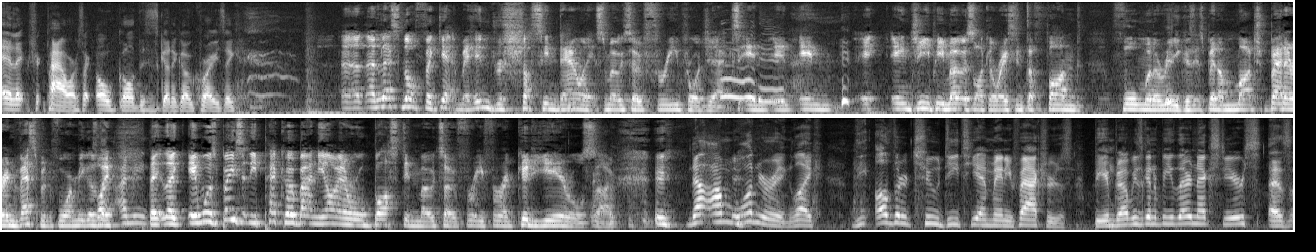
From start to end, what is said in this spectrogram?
electric power. It's like, oh God, this is gonna go crazy. And, and let's not forget, Mahindra's shutting down its Moto 3 project in, in, in, in, in GP Motorcycle Racing to fund Formula E because it's been a much better investment for him because Well, they, I mean- they like it was basically Pecco Bagnaia or bust in Moto 3 for a good year or so. Now I'm wondering, like the other two DTM manufacturers, BMW is going to be there next year, as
